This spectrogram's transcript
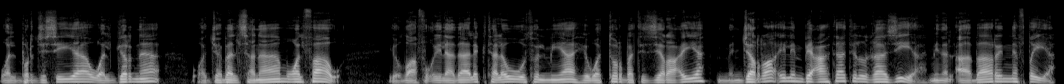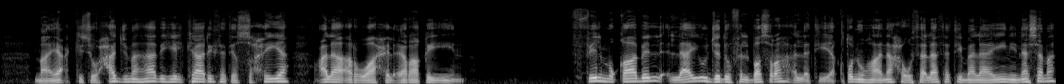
والبرجسية والقرنة وجبل سنام والفاو. يضاف إلى ذلك تلوث المياه والتربة الزراعية من جراء الانبعاثات الغازية من الآبار النفطية ما يعكس حجم هذه الكارثة الصحية على أرواح العراقيين. في المقابل لا يوجد في البصرة التي يقطنها نحو ثلاثة ملايين نسمة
